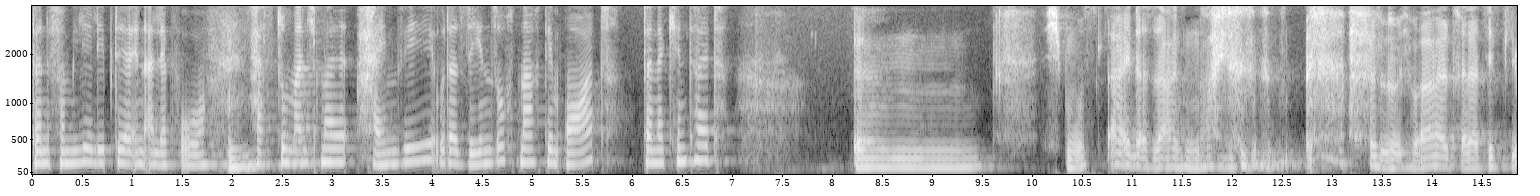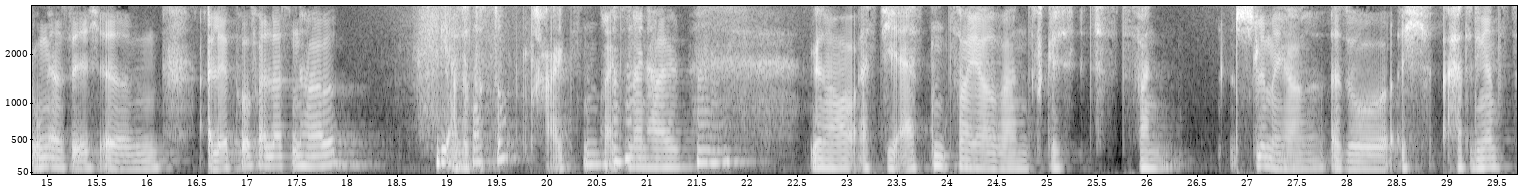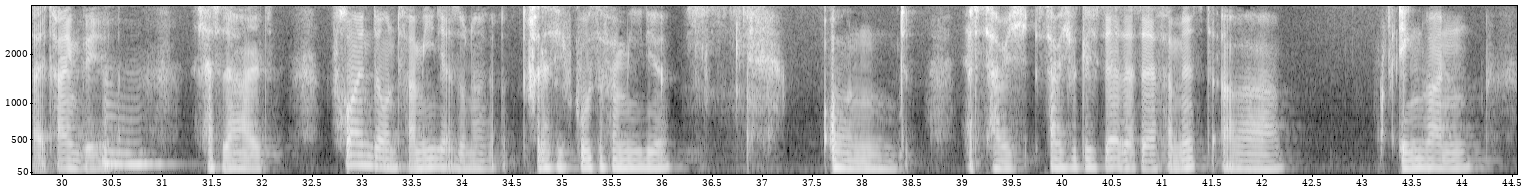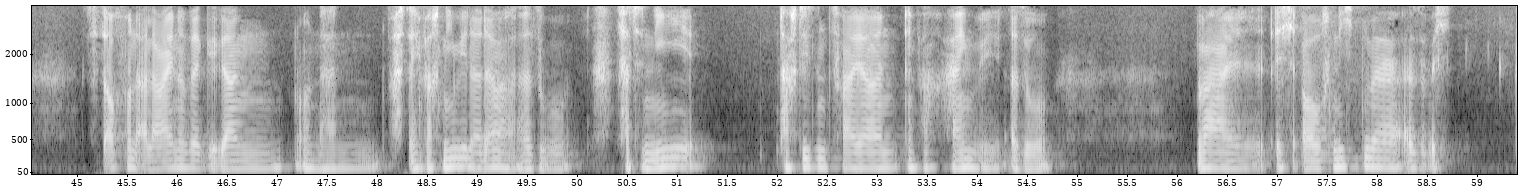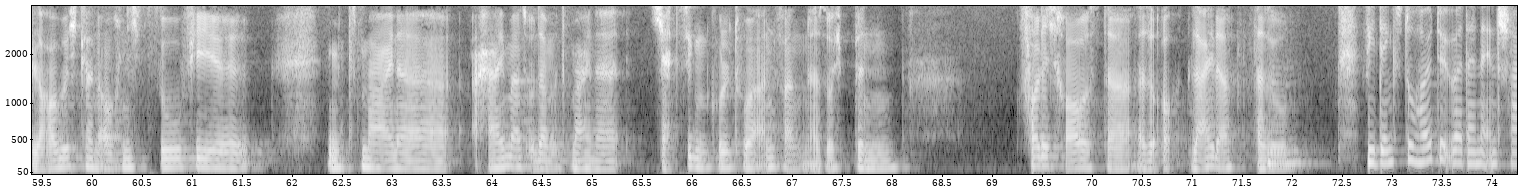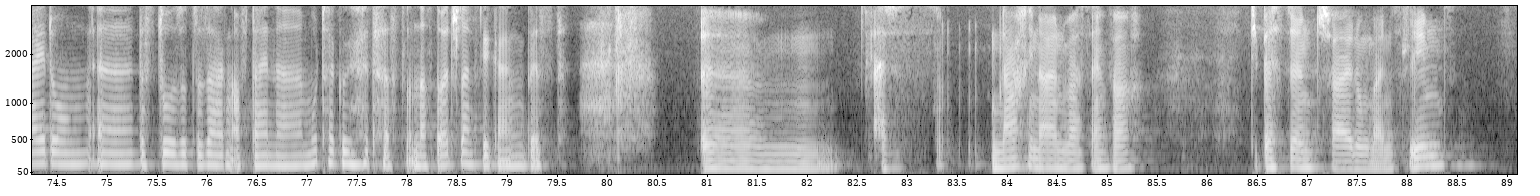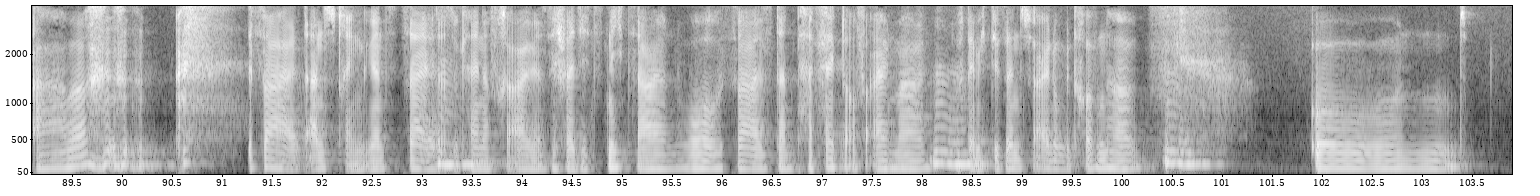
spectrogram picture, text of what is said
deine Familie lebte ja in Aleppo. Mhm. Hast du manchmal Heimweh oder Sehnsucht nach dem Ort deiner Kindheit? Ähm, ich muss leider sagen, nein. also ich war halt relativ jung, als ich ähm, Aleppo verlassen habe. Wie alt also warst du? 13, 13,5. Mhm. Genau, erst die ersten zwei Jahre waren es wirklich, das, das, waren schlimme Jahre. Also ich hatte die ganze Zeit Heimweh. Mhm. Ich hatte da halt Freunde und Familie, so eine relativ große Familie. Und ja, das habe ich, das habe ich wirklich sehr, sehr, sehr vermisst. Aber irgendwann es ist auch von alleine weggegangen und dann war es einfach nie wieder da. Also ich hatte nie nach diesen zwei Jahren einfach Heimweh. Also weil ich auch nicht mehr, also ich glaube, ich kann auch nicht so viel mit meiner Heimat oder mit meiner jetzigen Kultur anfangen. Also ich bin völlig raus da. Also auch leider. Also mhm. Wie denkst du heute über deine Entscheidung, äh, dass du sozusagen auf deine Mutter gehört hast und nach Deutschland gegangen bist? Ähm, also es, im Nachhinein war es einfach die beste Entscheidung meines Lebens, aber es war halt anstrengend die ganze Zeit, also mhm. keine Frage. Also ich werde jetzt nicht sagen, wow, es war alles dann perfekt auf einmal, mhm. nachdem ich diese Entscheidung getroffen habe. Mhm.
